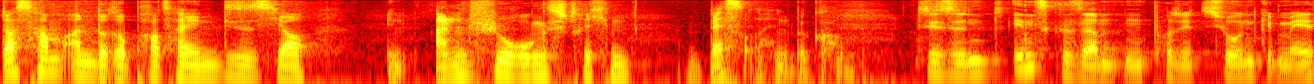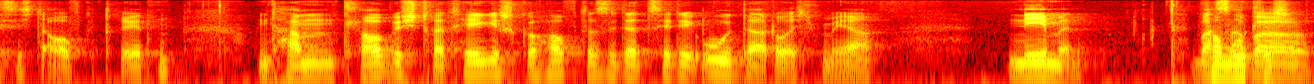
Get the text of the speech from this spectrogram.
Das haben andere Parteien dieses Jahr in Anführungsstrichen besser hinbekommen. Sie sind insgesamt in Position gemäßigt aufgetreten und haben, glaube ich, strategisch gehofft, dass sie der CDU dadurch mehr nehmen. Was Vermutlich. aber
